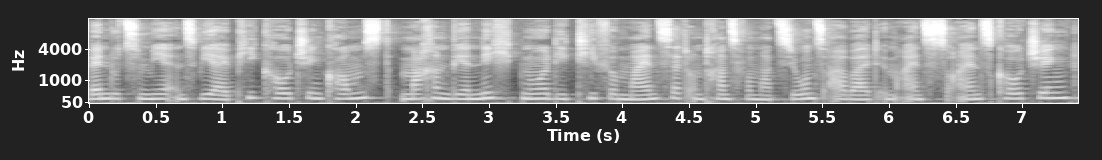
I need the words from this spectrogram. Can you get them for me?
wenn du zu mir ins VIP-Coaching kommst, machen wir nicht nur die tiefe Mindset- und Transformationsarbeit im 1 zu 1 Coaching.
